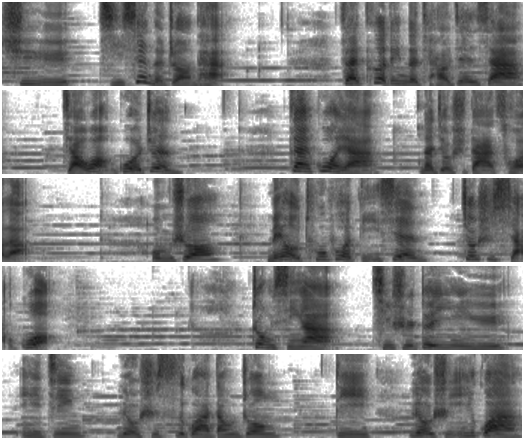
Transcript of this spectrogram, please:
趋于极限的状态。在特定的条件下，矫枉过正，再过呀，那就是大错了。我们说，没有突破底线就是小过。重刑啊，其实对应于《易经》六十四卦当中第六十一卦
